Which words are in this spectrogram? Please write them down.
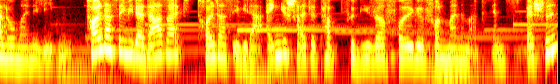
Hallo meine Lieben. Toll, dass ihr wieder da seid. Toll, dass ihr wieder eingeschaltet habt zu dieser Folge von meinem Advents-Special.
